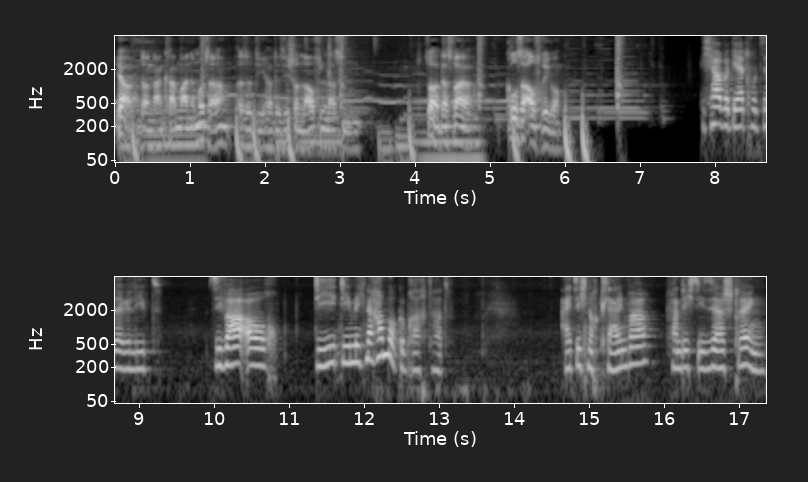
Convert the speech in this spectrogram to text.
Ja, und dann, dann kam meine Mutter. Also die hatte sie schon laufen lassen. So, das war große Aufregung. Ich habe Gertrud sehr geliebt. Sie war auch die, die mich nach Hamburg gebracht hat. Als ich noch klein war, fand ich sie sehr streng.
